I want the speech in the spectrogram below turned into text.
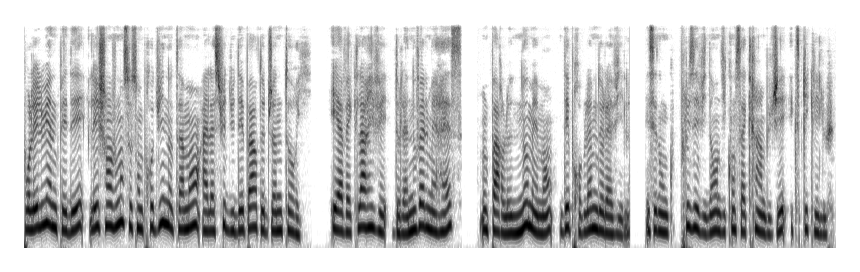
Pour l'élu NPD, les changements se sont produits notamment à la suite du départ de John Tory. Et avec l'arrivée de la nouvelle mairesse, on parle nommément des problèmes de la ville. Et c'est donc plus évident d'y consacrer un budget, explique l'élu.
